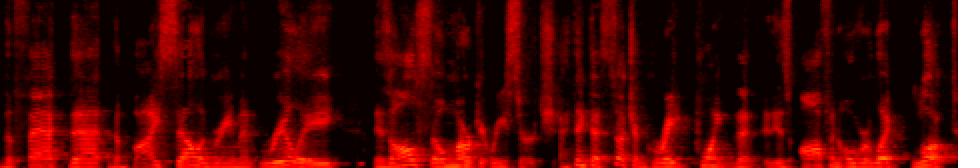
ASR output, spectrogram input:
the fact that the buy sell agreement really is also market research. I think that's such a great point that is often overlooked.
